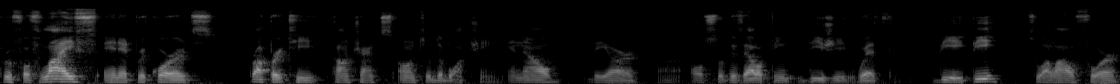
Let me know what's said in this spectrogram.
proof of life, and it records property contracts onto the blockchain. And now they are also developing Digi with BAP to allow for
